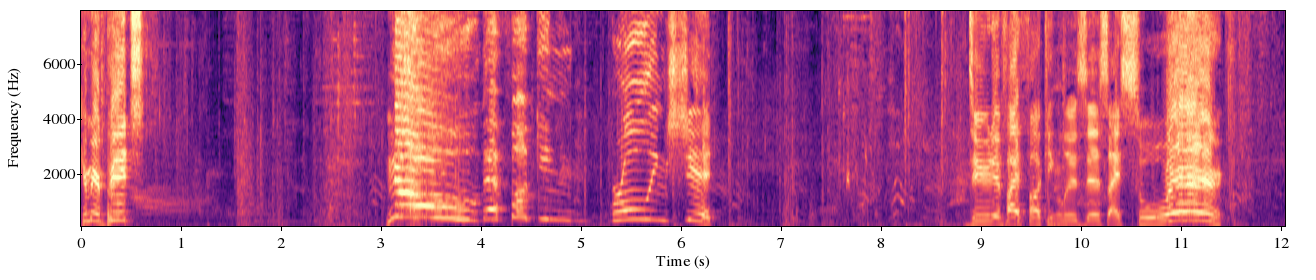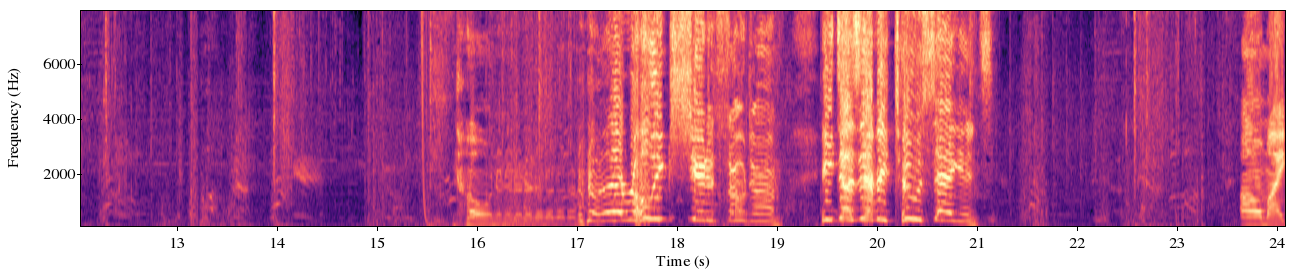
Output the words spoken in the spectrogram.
Come here, bitch! No! That fucking rolling shit! Dude, if I fucking lose this, I swear! No, no, no, no, no, no, no, no, no, no, no, that rolling shit is so dumb! He does every two seconds! Oh my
